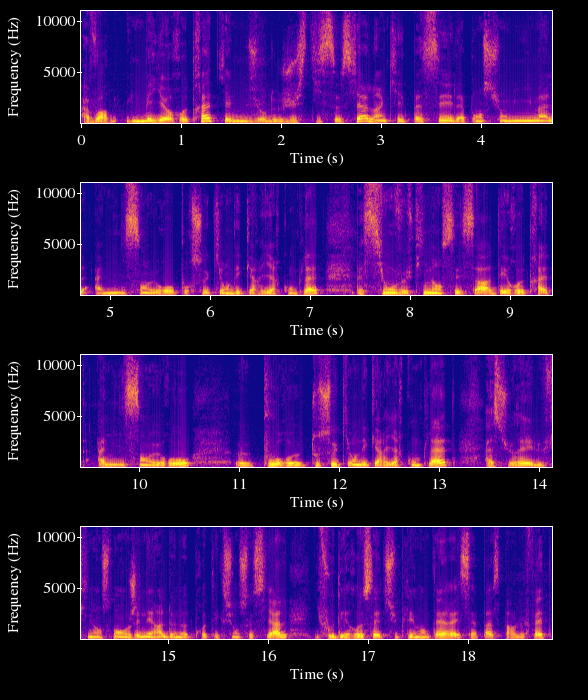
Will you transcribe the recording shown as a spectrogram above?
avoir une meilleure retraite. Il y a une mesure de justice sociale hein, qui est de passer la pension minimale à 1100 euros pour ceux qui ont des carrières complètes. Ben, si on veut financer ça, des retraites à 1100 euros, euh, pour euh, tous ceux qui ont des carrières complètes, assurer le financement en général de notre protection sociale. Il faut des recettes supplémentaires et ça passe par le fait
